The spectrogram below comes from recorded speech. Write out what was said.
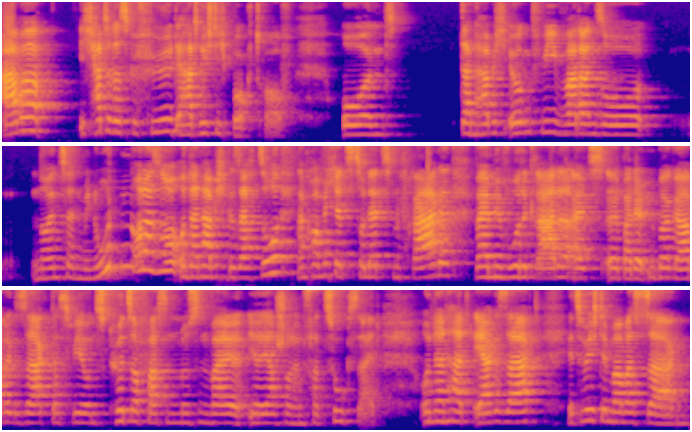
Aber ich hatte das Gefühl, der hat richtig Bock drauf. Und dann habe ich irgendwie, war dann so 19 Minuten oder so. Und dann habe ich gesagt, so, dann komme ich jetzt zur letzten Frage, weil mir wurde gerade als äh, bei der Übergabe gesagt, dass wir uns kürzer fassen müssen, weil ihr ja schon in Verzug seid. Und dann hat er gesagt, jetzt will ich dir mal was sagen.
